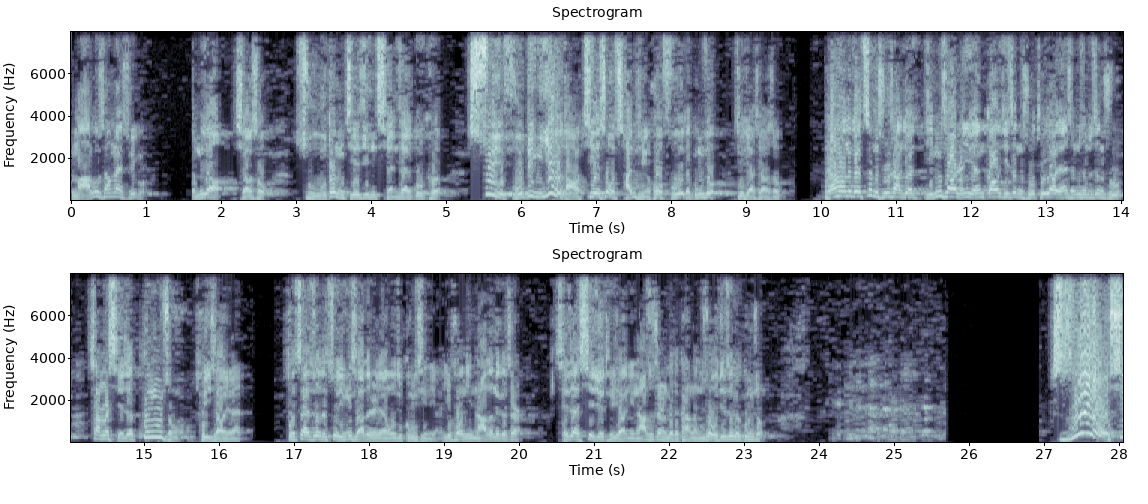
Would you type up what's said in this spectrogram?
马路上卖水果，什么叫销售？主动接近潜在顾客，说服并诱导接受产品或服务的工作就叫销售。然后那个证书上叫营销人员高级证书、推销员什么什么证书，上面写着工种推销员。说在座的做营销的人员，我就恭喜你了。以后你拿到那个证，谁在谢绝推销，你拿出证给他看看。你说我就这个工种。只有销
